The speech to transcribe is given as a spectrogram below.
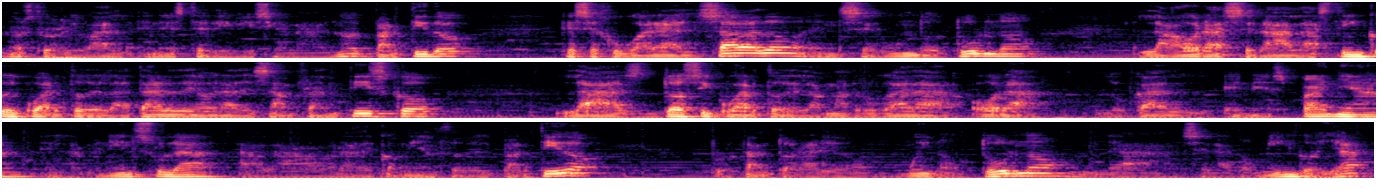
nuestro rival en este divisional. El partido que se jugará el sábado en segundo turno. La hora será a las 5 y cuarto de la tarde, hora de San Francisco. Las 2 y cuarto de la madrugada, hora local en España, en la península, a la hora de comienzo del partido por tanto horario muy nocturno, ya será domingo ya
